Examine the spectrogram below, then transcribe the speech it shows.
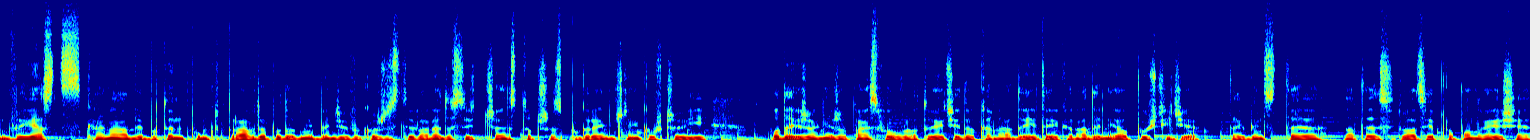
wyjazd z Kanady, bo ten punkt prawdopodobnie będzie wykorzystywany dosyć często przez pograniczników, czyli podejrzenie, że Państwo wlatujecie do Kanady i tej Kanady nie opuścicie. Tak więc te, na te sytuacje proponuję się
